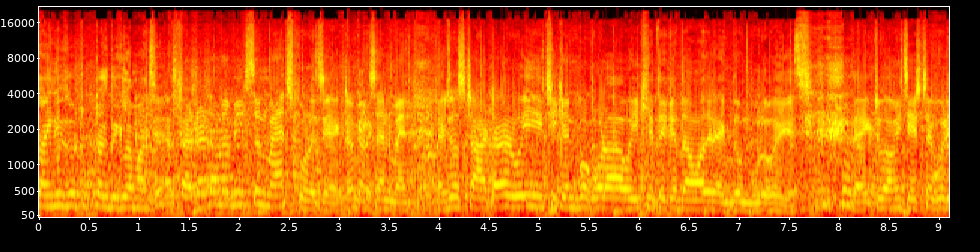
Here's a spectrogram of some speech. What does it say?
চাইনিজও টুকটাক দেখলাম আছে। স্টার্টারটা আমরা মিক্স অ্যান্ড ম্যাচ করেছি একটা মিক্স অ্যান্ড ম্যাচ একজন স্টার্টার ওই চিকেন পকোড়া ওই খেতে খেতে আমাদের একদম বুড়ো হয়ে গেছে। তাই একটু আমি চেষ্টা করি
